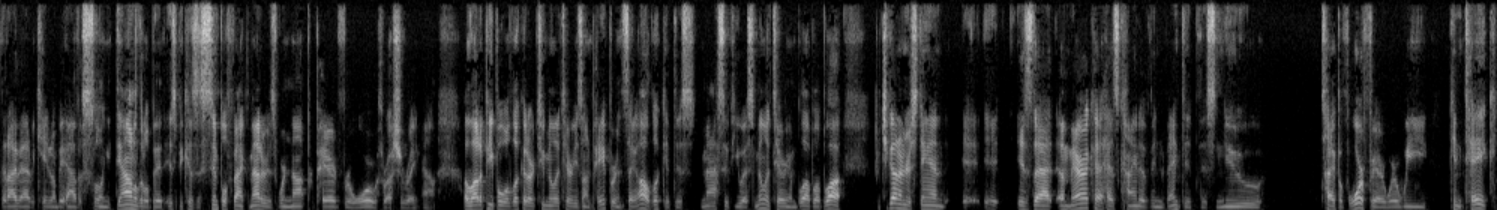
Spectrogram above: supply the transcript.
that I've advocated on behalf of slowing it down a little bit is because the simple fact matter is we're not prepared for a war with Russia right now. A lot of people will look at our two militaries on paper and say, "Oh, look at this massive U.S. military," and blah blah blah. But you got to understand is that America has kind of invented this new type of warfare where we can take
